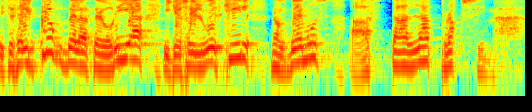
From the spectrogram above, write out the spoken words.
Este es el Club de la Teoría y yo soy Luis Gil. Nos vemos hasta la próxima.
